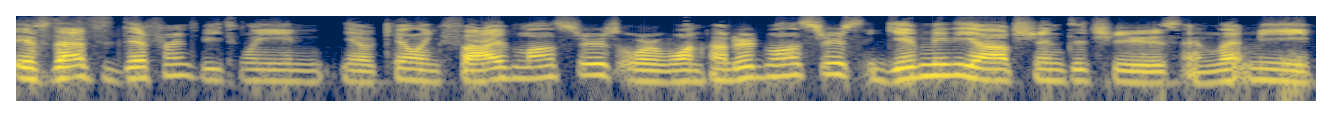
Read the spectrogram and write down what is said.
if that's different between you know killing five monsters or 100 monsters, give me the option to choose and let me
